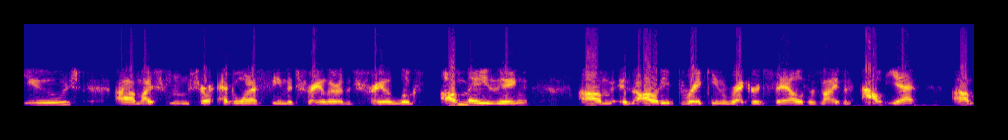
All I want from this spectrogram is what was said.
huge. Um, I'm sure everyone has seen the trailer. The trailer looks amazing. Um, it's already breaking record sales. It's not even out yet. Um,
